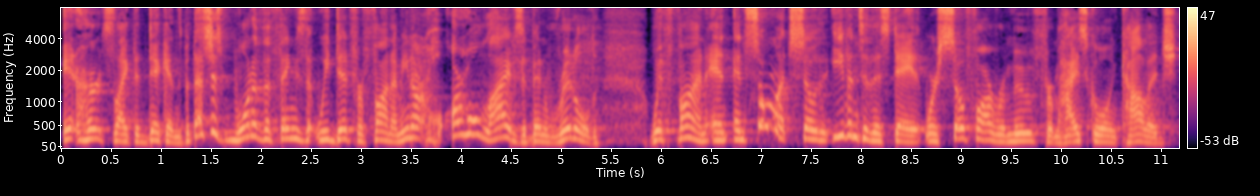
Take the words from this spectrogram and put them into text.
it hurts like the dickens. But that's just one of the things that we did for fun. I mean, our whole- our whole lives have been riddled with fun, and and so much so that even to this day, we're so far removed from high school and college.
